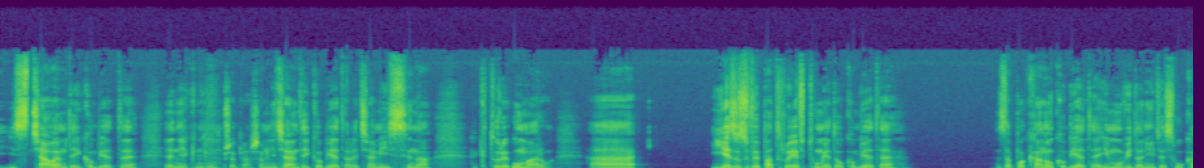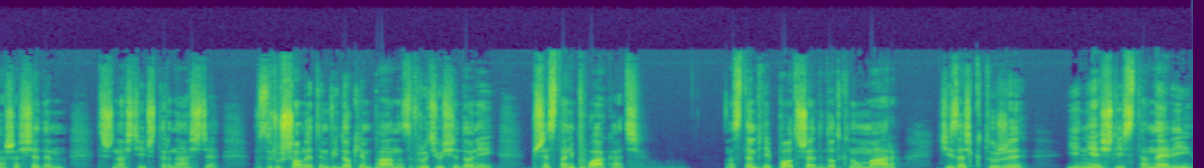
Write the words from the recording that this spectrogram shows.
i z ciałem tej kobiety, nie, nie, przepraszam, nie ciałem tej kobiety, ale ciałem jej syna, który umarł. I Jezus wypatruje w tłumie tą kobietę, zapłakaną kobietę i mówi do niej, to jest Łukasza 7, 13 i 14. Wzruszony tym widokiem Pan zwrócił się do niej, przestań płakać. Następnie podszedł, dotknął mar, ci zaś, którzy je nieśli, stanęli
